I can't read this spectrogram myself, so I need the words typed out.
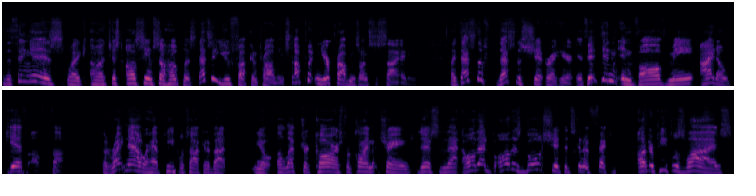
the thing is, like, oh, it just all seems so hopeless. That's a you fucking problem. Stop putting your problems on society. Like that's the that's the shit right here. If it didn't involve me, I don't give a fuck. But right now we have people talking about you know electric cars for climate change this and that all that all this bullshit that's going to affect other people's lives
